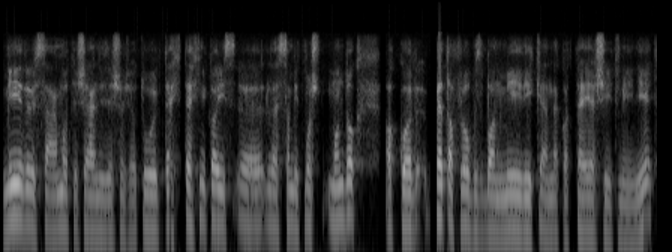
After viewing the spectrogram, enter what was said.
mérőszámot, és elnézést, hogyha túl technikai lesz, amit most mondok, akkor petaflopsban mérik ennek a teljesítményét.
